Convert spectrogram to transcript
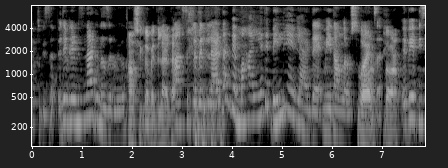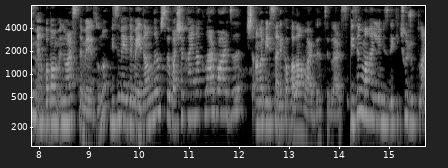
yoktu bizim. Ödevlerimizi nereden hazırlıyorduk? Ansiklopedilerden. Ansiklopedilerden ve mahallede belli evlerde meydanlarus vardı. Doğru, doğru. Ve bizim babam üniversite mezunu. Bizim evde meydanlarus ve başka kaynaklar vardı. İşte ana bir sanika falan vardı hatırlarsın. Bizim mahallemizdeki çocuklar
